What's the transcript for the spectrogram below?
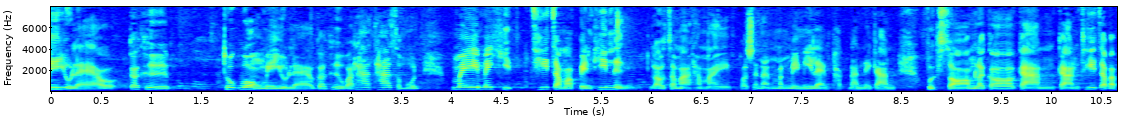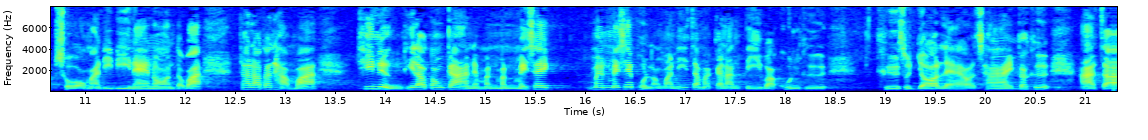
มีอยู่แล้วก็คือทุกวงมีอยู่แล้วก็คือว่าถ้าถ้าสมมติไม่ไม่คิดที่จะมาเป็นที่หนึ่งเราจะมาทำไม เพราะฉะนั้นมันไม่มีแรงผลักดันในการฝึกซ้อมแล้วก็การการที่จะแบบโชว์ออกมาดีๆ แน่นอน แต่ว่าถ้าเราจะถามว่าที่หนึ่งที่เราต้องการเนี่ยมันมันไม่ใช่มันไม่ใช่ผลรางวัลที่จะมาการันตีว่าคุณคือ คือสุดยอดแล้วใช่ก็คืออาจจะ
